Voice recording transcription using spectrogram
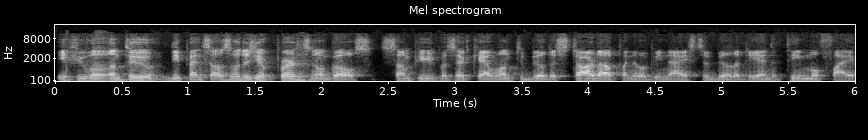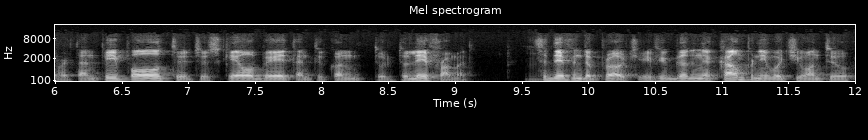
if you want to depends also what is your personal goals some people say okay i want to build a startup and it would be nice to build at the end a team of five or ten people to to scale a bit and to con- to, to live from it it's a different approach. If you're building a company, which you want to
